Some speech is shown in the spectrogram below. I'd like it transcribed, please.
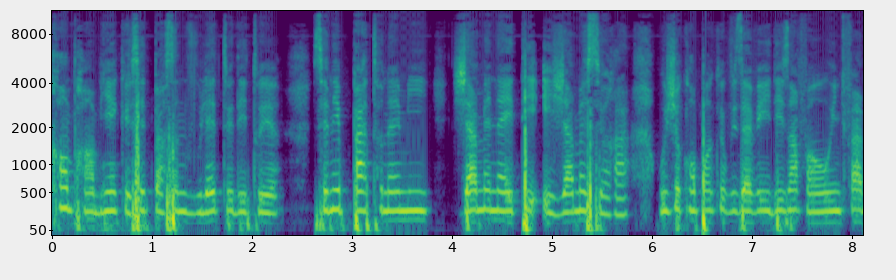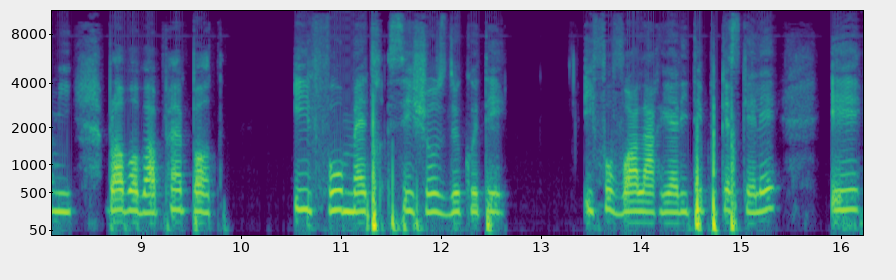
Comprends bien que cette personne voulait te détruire. Ce n'est pas ton ami, jamais n'a été et jamais sera. Oui, je comprends que vous avez eu des enfants ou une famille, bla bla bla, peu importe. Il faut mettre ces choses de côté. Il faut voir la réalité pour qu'est-ce qu'elle est et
